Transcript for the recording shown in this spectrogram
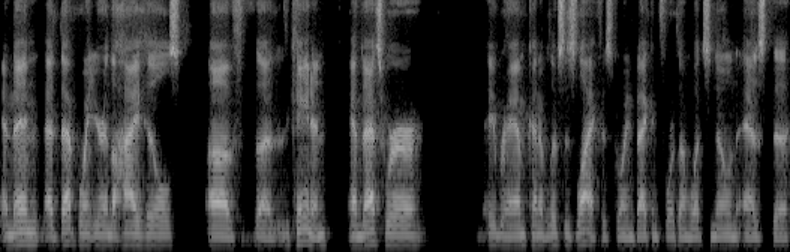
And then at that point, you're in the high hills of the, the Canaan, and that's where Abraham kind of lives his life, is going back and forth on what's known as the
